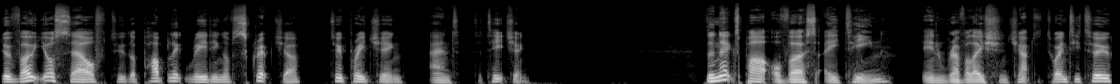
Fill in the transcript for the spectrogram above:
devote yourself to the public reading of scripture, to preaching and to teaching. The next part of verse 18 in Revelation chapter 22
